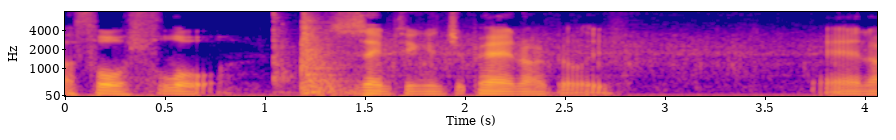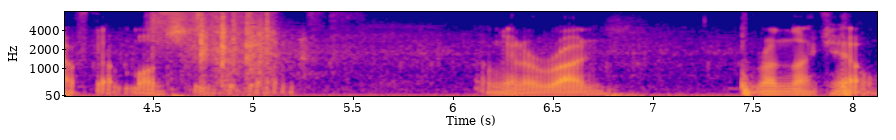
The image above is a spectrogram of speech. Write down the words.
a fourth floor. It's the same thing in Japan, I believe. And I've got monsters again. I'm gonna run. Run like hell.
